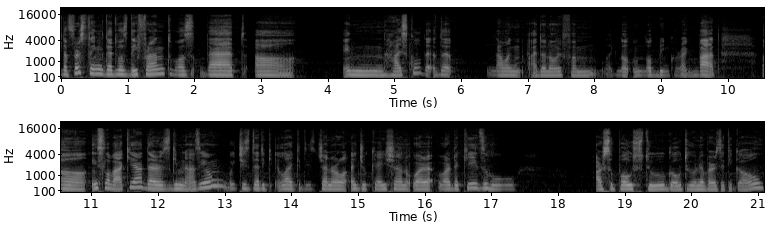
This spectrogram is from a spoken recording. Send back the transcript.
The first thing that was different was that uh, in high school, the, the now I'm, I don't know if I'm like not not being correct, but uh, in Slovakia there is gymnasium, which is dedic- like this general education where where the kids who are supposed to go to university go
